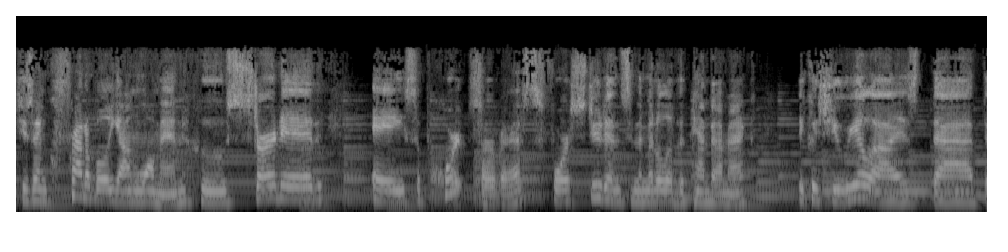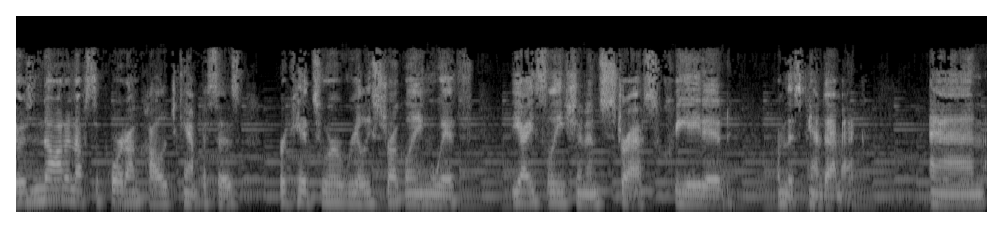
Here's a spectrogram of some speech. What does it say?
She's an incredible young woman who started a support service for students in the middle of the pandemic because she realized that there's not enough support on college campuses for kids who are really struggling with the isolation and stress created from this pandemic. And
